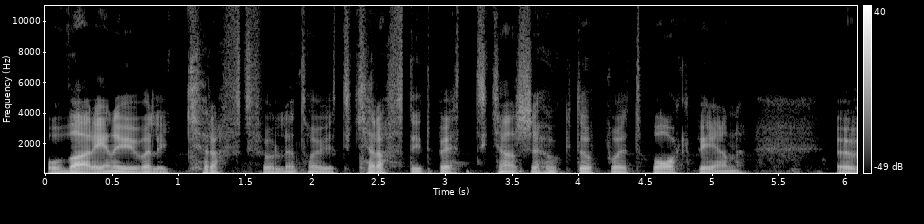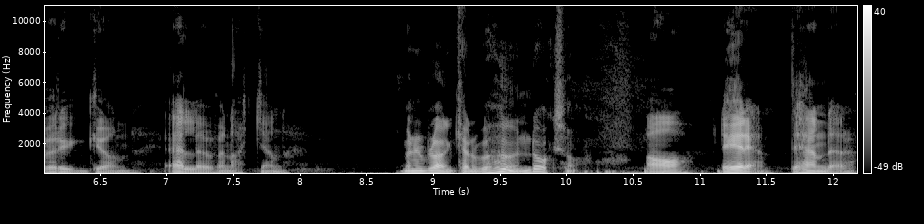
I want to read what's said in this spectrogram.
Och vargen är ju väldigt kraftfull. Den tar ju ett kraftigt bett, kanske högt upp på ett bakben, över ryggen eller över nacken. Men ibland kan det vara hund också. Ja, det är det. Det händer.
